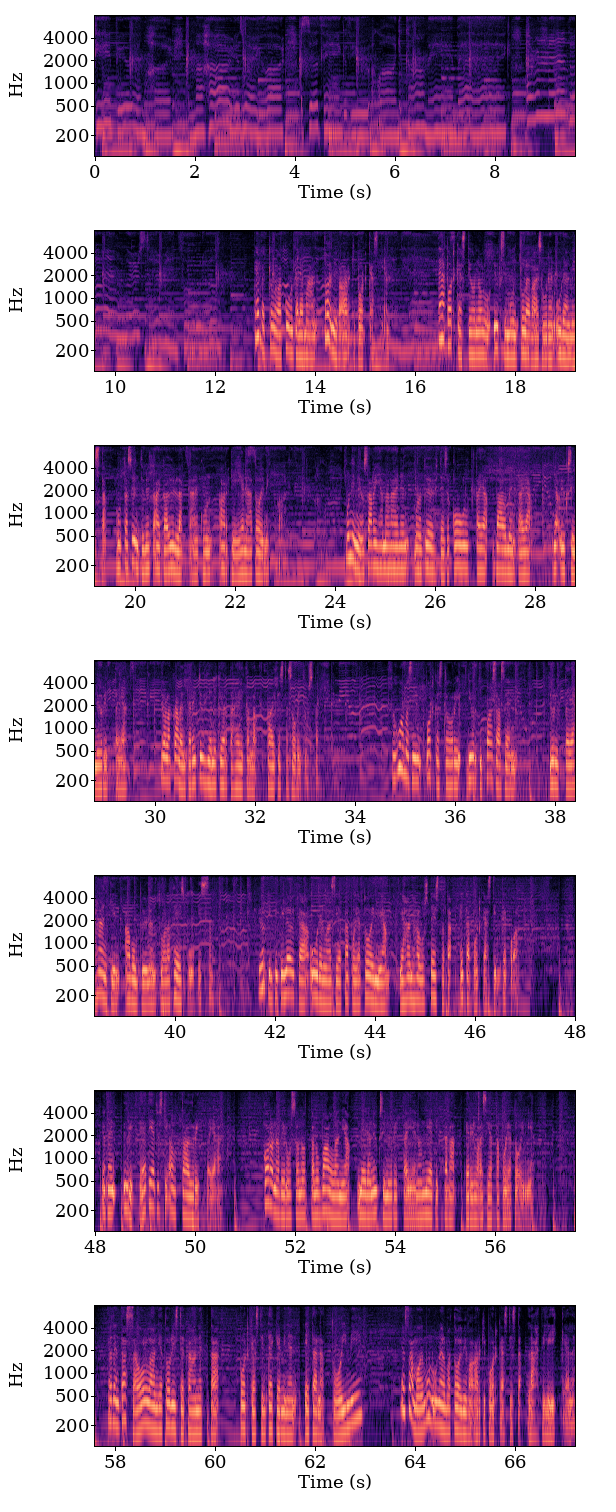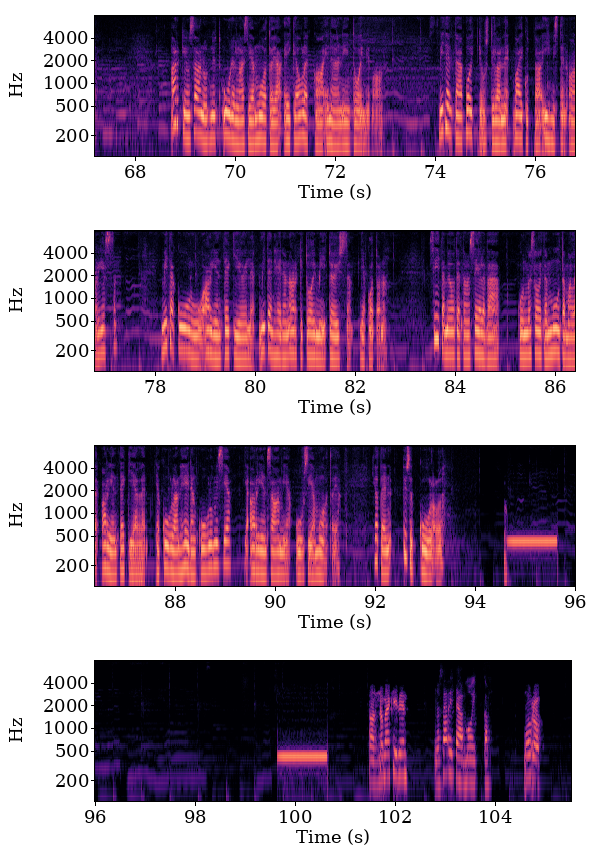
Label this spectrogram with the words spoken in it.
Keep you in my heart, and my heart is where you are. I still think of you, I want you coming back. I remember when we were staring at a photo. Tervetuloa kuuntelemaan Toimiva arki-podcastia. Tämä podcasti on ollut yksi mun tulevaisuuden unelmista, mutta syntynyt aika yllättäen, kun arki ei enää toimikaan. Mun nimi on Sari Hämäläinen, mä oon työyhteisökouluttaja, valmentaja ja yrittäjä, jolla kalenteri tyhjeni kertaheitolla kaikesta sovitusta. Mä huomasin podcastori Jyrki Pasasen yrittäjä hänkin avunpyynnön tuolla Facebookissa. Jyrkin piti löytää uudenlaisia tapoja toimia ja hän halusi testata etäpodcastin tekoa. Joten yrittäjä tietysti auttaa yrittäjää. Koronavirus on ottanut vallan ja meidän yksinyrittäjien on mietittävä erilaisia tapoja toimia. Joten tässä ollaan ja todistetaan, että podcastin tekeminen etänä toimii. Ja samoin mun unelma toimiva arki podcastista lähti liikkeelle. Arki on saanut nyt uudenlaisia muotoja eikä olekaan enää niin toimivaa. Miten tämä poikkeustilanne vaikuttaa ihmisten arjessa? Mitä kuuluu arjen tekijöille, miten heidän arki toimii töissä ja kotona? Siitä me otetaan selvää kun mä soitan muutamalle arjen tekijälle ja kuulan heidän kuulumisia ja arjen saamia uusia muotoja. Joten pysy kuulolla. Anna Mäkinen. No Sari täällä, moikka. Moro.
